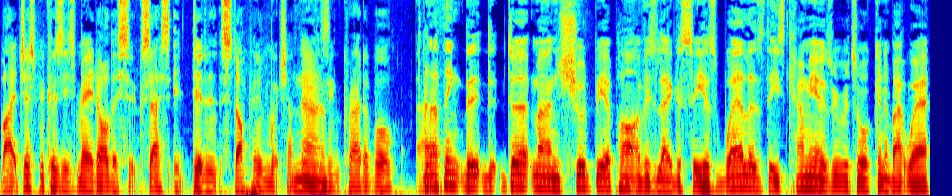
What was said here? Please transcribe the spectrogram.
like just because he's made all this success it didn't stop him which i think No. is incredible And I think that that Dirtman should be a part of his legacy as well as these cameos we were talking about, where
